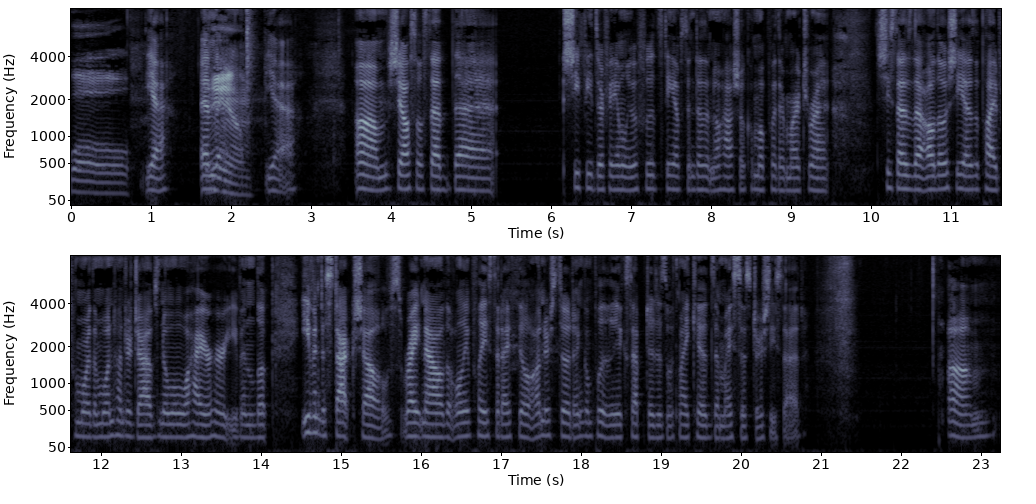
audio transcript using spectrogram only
Whoa. Yeah. And Damn. yeah. Um, she also said that she feeds her family with food stamps and doesn't know how she'll come up with her March rent. She says that although she has applied for more than 100 jobs, no one will hire her even look even to stock shelves. Right now, the only place that I feel understood and completely accepted is with my kids and my sister, she said. Um,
